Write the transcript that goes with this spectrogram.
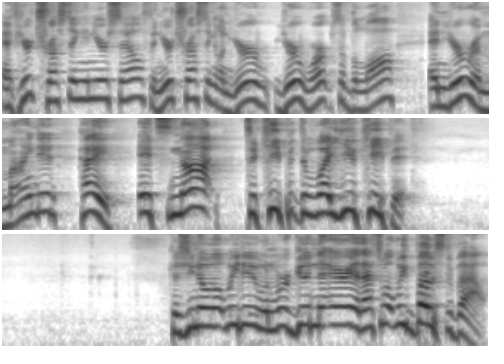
If you're trusting in yourself and you're trusting on your, your works of the law and you're reminded, hey, it's not to keep it the way you keep it. Because you know what we do when we're good in the area? That's what we boast about.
